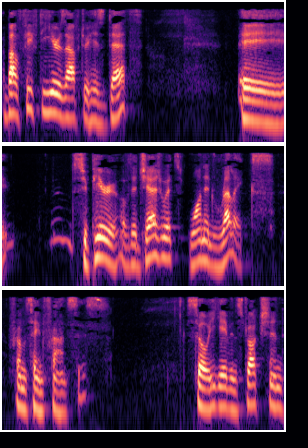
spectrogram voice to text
about 50 years after his death, a superior of the Jesuits wanted relics from St. Francis. So he gave instruction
